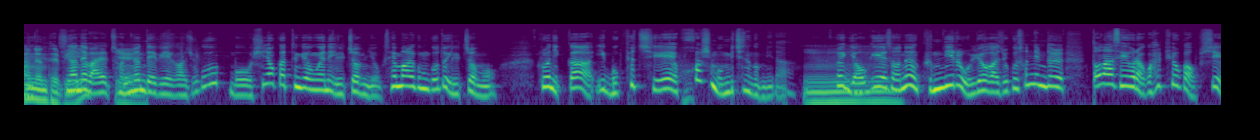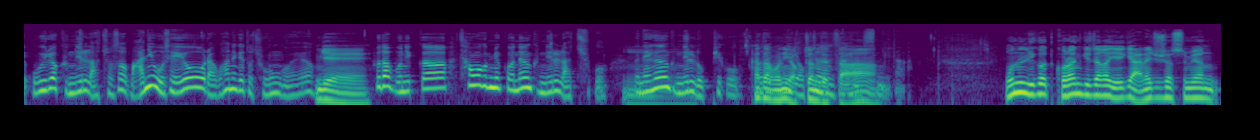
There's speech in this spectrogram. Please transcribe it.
작년 대비. 지난해 말 전년 예. 대비해가지고 뭐 신협 같은 경우에는 1.6, 새마을금고도 1.5. 그러니까 이 목표치에 훨씬 못 미치는 겁니다. 음. 그러니까 여기에서는 금리를 올려가지고 손님들 떠나세요라고 할 필요가 없이 오히려 금리를 낮춰서 많이 오세요라고 하는 게 더 좋은 거예요. 예. 그러다 보니까 상호금융권은 금리를 낮추고 은행은 금리를 높이고 음. 하다 보니 역전됐다. 오늘 이거 고란 기자가 얘기 안 해주셨으면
